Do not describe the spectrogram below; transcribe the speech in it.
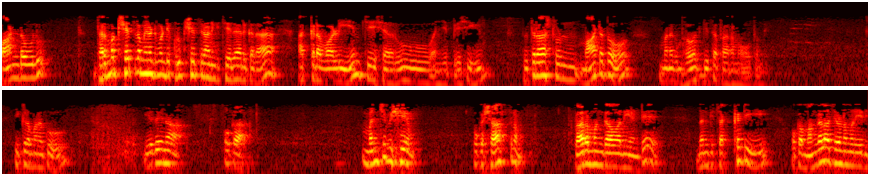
పాండవులు ధర్మక్షేత్రమైనటువంటి కురుక్షేత్రానికి చేరారు కదా అక్కడ వాళ్ళు ఏం చేశారు అని చెప్పేసి ధృతరాష్ట్రుడి మాటతో మనకు భగవద్గీత ప్రారంభమవుతుంది. ఇక్కడ మనకు ఏదైనా ఒక మంచి విషయం ఒక శాస్త్రం ప్రారంభం కావాలి అంటే దానికి చక్కటి ఒక మంగళాచరణం అనేది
